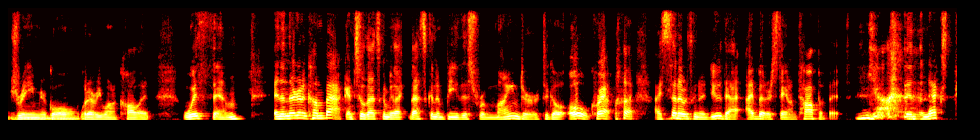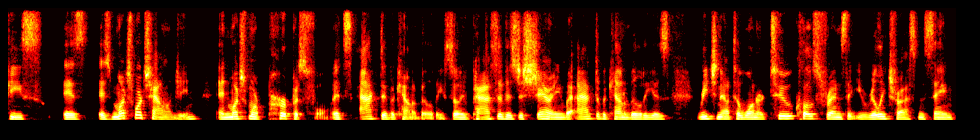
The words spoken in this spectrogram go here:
dream, your goal, mm-hmm. whatever you want to call it, with them. And then they're going to come back. And so that's going to be like, that's going to be this reminder to go, oh crap, I said I was going to do that. I better stay on top of it. Yeah. then the next piece is is much more challenging and much more purposeful. It's active accountability. So passive is just sharing, but active accountability is reaching out to one or two close friends that you really trust and saying,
